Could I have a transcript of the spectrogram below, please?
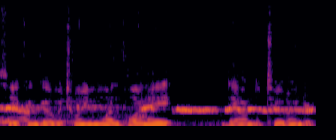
So you can go between 1.8 down to 200.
